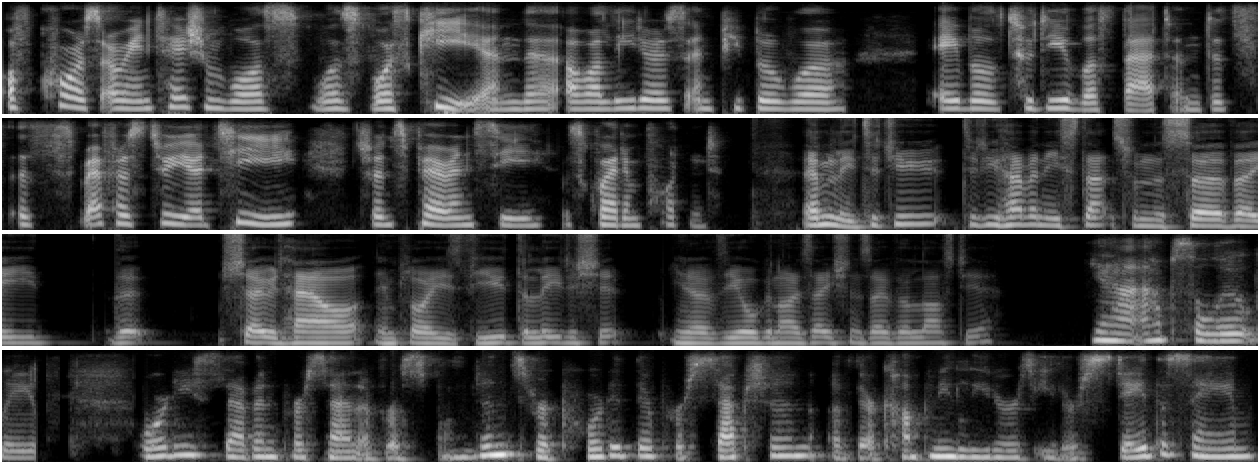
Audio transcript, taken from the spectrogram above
of course, orientation was, was, was key. And the, our leaders and people were able to deal with that. And it's, it's refers to your T, transparency was quite important. Emily, did you did you have any stats from the survey that showed how employees viewed the leadership you know, of the organizations over the last year? Yeah, absolutely. 47% of respondents reported their perception of their company leaders either stayed the same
